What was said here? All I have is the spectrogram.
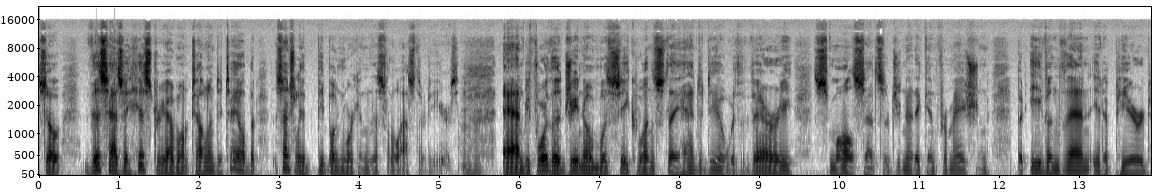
So this has a history I won't tell in detail, but essentially people have been working on this for the last 30 years. Mm-hmm. And before the genome was sequenced, they had to deal with very small sets of genetic information. But even then, it appeared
